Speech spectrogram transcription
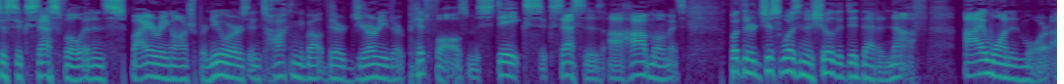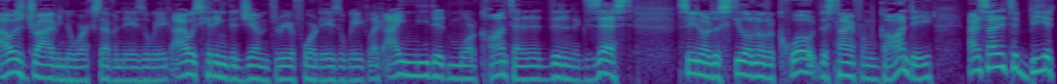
to successful and inspiring entrepreneurs and talking about their journey, their pitfalls, mistakes, successes, aha moments but there just wasn't a show that did that enough. I wanted more. I was driving to work seven days a week. I was hitting the gym three or four days a week. Like I needed more content and it didn't exist. So, you know, to steal another quote, this time from Gandhi, I decided to be a,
